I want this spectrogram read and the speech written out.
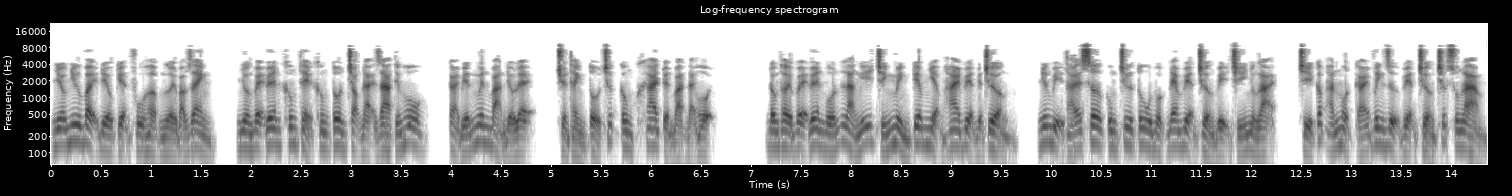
Nhiều như vậy điều kiện phù hợp người báo danh, nhường vệ uyên không thể không tôn trọng đại gia tiếng hô, cải biến nguyên bản điều lệ, chuyển thành tổ chức công khai tuyển bạn đại hội đồng thời vệ uyên vốn là nghĩ chính mình kiêm nhiệm hai viện viện trưởng, nhưng bị thái sơ cung chư tu buộc đem viện trưởng vị trí nhường lại, chỉ cấp hắn một cái vinh dự viện trưởng trước xuống làm.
